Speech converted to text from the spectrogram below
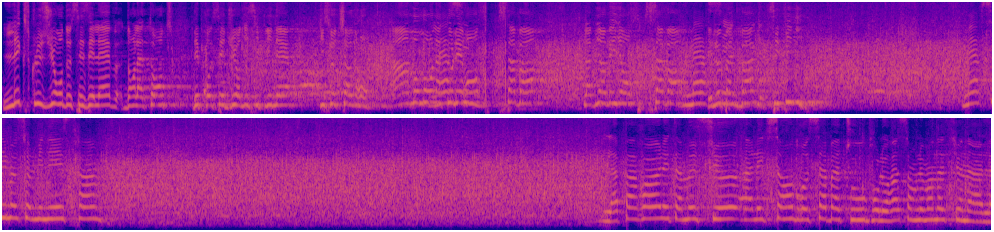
l'exclusion de ces élèves dans l'attente des procédures disciplinaires qui se tiendront. À un moment, la tolérance, ça va, la bienveillance, ça va, Merci. et le pas de vague, c'est fini. Merci, Monsieur le ministre. La parole est à Monsieur Alexandre Sabatou pour le Rassemblement national.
